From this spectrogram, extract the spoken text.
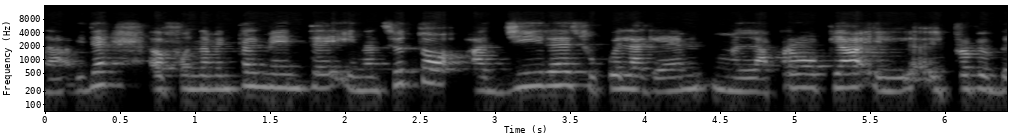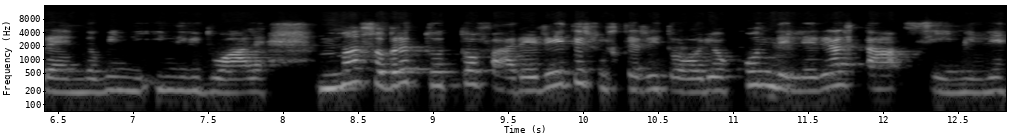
Davide, uh, fondamentalmente innanzitutto agire su quella che è mm, la propria, il, il proprio brand, quindi individuale, ma soprattutto fare rete sul territorio con delle realtà realtà simili,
